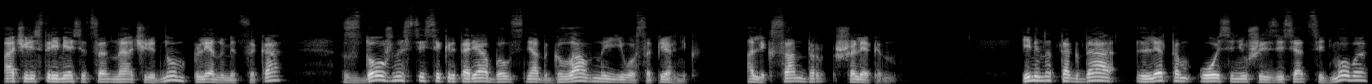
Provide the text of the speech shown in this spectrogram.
А через три месяца на очередном пленуме ЦК с должности секретаря был снят главный его соперник Александр Шелепин. Именно тогда, летом-осенью 67-го,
